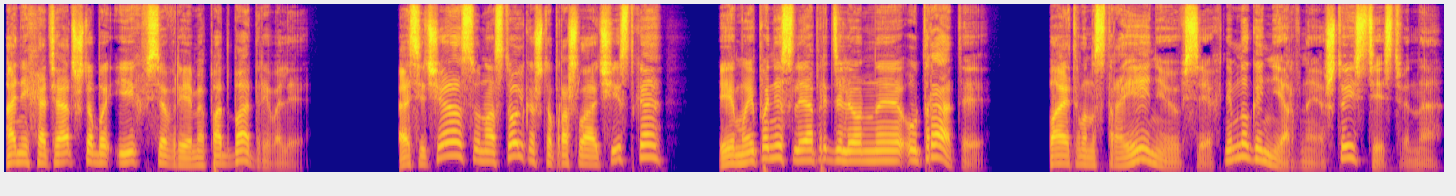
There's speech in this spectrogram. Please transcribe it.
Они хотят, чтобы их все время подбадривали. А сейчас у нас только что прошла очистка, и мы понесли определенные утраты. Поэтому настроение у всех немного нервное, что естественно.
